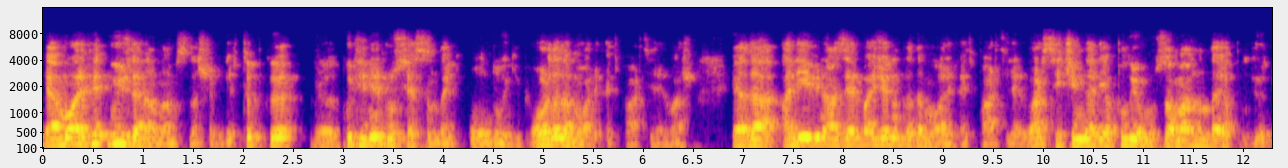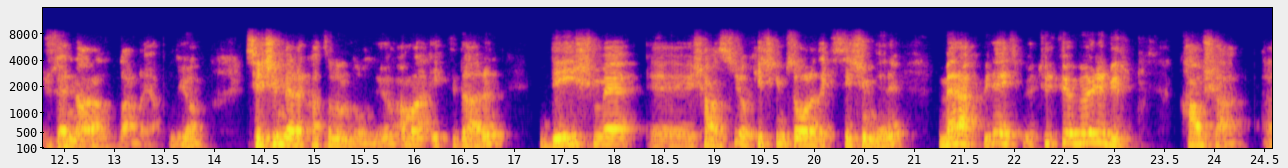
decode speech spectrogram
yani muhalefet bu yüzden anlamsızlaşabilir. Tıpkı e, Putin'in Rusya'sında olduğu gibi. Orada da muhalefet partileri var. Ya da Aliyev'in Azerbaycan'ında da muhalefet partileri var. Seçimler yapılıyor mu? Zamanında yapılıyor. Düzenli aralıklarla yapılıyor. Seçimlere katılım da oluyor. Ama iktidarın değişme e, şansı yok. Hiç kimse oradaki seçimleri merak bile etmiyor. Türkiye böyle bir kavşağı, e,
